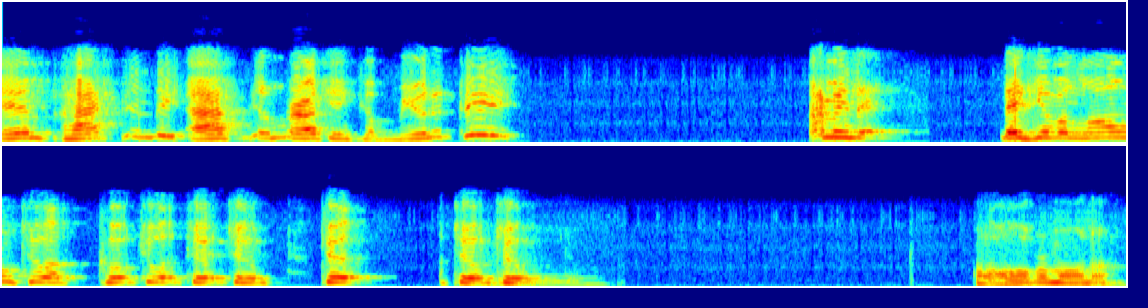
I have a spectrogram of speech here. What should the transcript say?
impacting the African American community? I mean, they, they give a loan to a to to to to to, to, oh Ramona.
